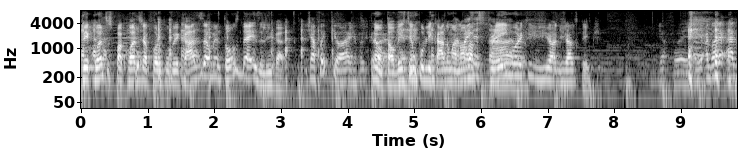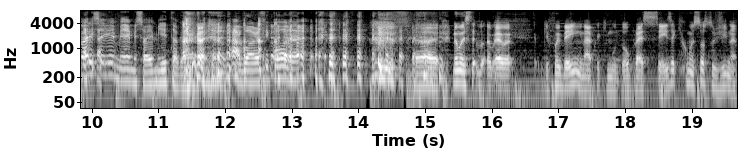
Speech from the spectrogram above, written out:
ver quantos pacotes já foram publicados, aumentou uns 10 ali, cara. Já foi pior, já foi pior. Não, talvez tenham publicado uma Tá nova framework de de JavaScript. Já foi. Agora, agora isso aí é meme, isso aí é mito agora. Agora ficou, né? É, não, mas é, é, que foi bem na época que mudou para S6 é que começou a surgir, né?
